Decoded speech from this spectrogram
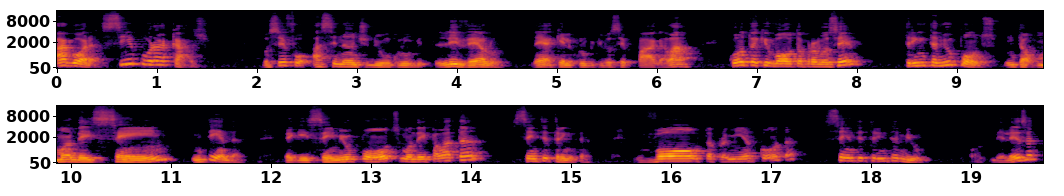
Agora, se por acaso você for assinante de um clube Livelo, né, aquele clube que você paga lá, quanto é que volta para você? 30 mil pontos. Então, mandei 100, entenda. Peguei 100 mil pontos, mandei para Latam, 130. Volta para minha conta, 130 mil. Beleza?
